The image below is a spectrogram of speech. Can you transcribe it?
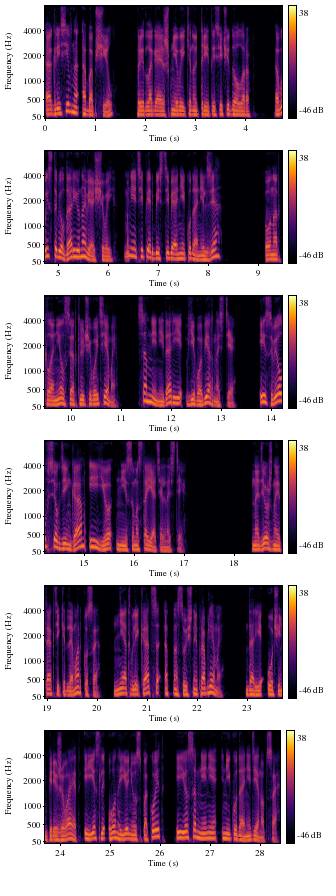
Агрессивно обобщил. Предлагаешь мне выкинуть 3000 долларов. Выставил Дарью навязчивой. Мне теперь без тебя никуда нельзя. Он отклонился от ключевой темы. Сомнений Дарьи в его верности. И свел все к деньгам и ее несамостоятельности. Надежные тактики для Маркуса — не отвлекаться от насущной проблемы. Дарья очень переживает, и если он ее не успокоит, ее сомнения никуда не денутся.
